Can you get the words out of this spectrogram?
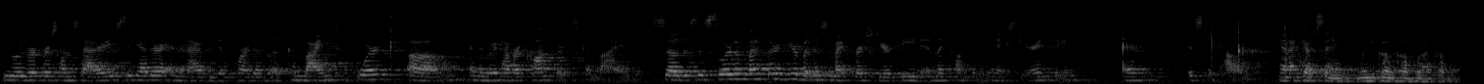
we would rehearse on Saturdays together, and then I would be a part of a combined work, um, and then we would have our concerts combined. So this is sort of my third year, but this is my first year being in the company and experiencing, and it's totality. And I kept saying, when you come, come to my company,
